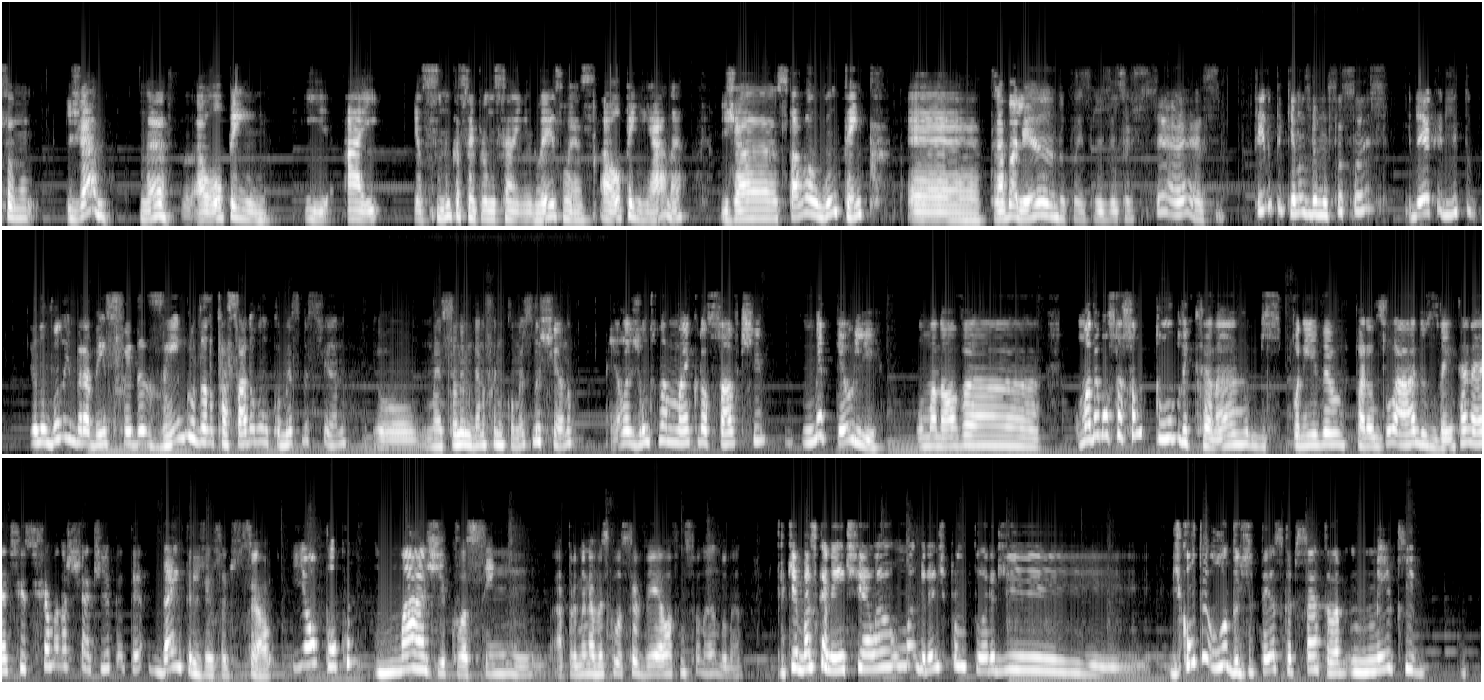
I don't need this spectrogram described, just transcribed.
já, né, a OpenAI eu nunca sei pronunciar em inglês, mas a OpenAI, né, já estava há algum tempo é, trabalhando com inteligência artificial, tendo pequenas demonstrações. E daí acredito, eu não vou lembrar bem se foi dezembro do ano passado ou no começo deste ano, eu, mas se eu não me engano foi no começo deste ano. Ela junto na Microsoft meteu-lhe uma nova uma demonstração pública, né, disponível para usuários da internet, se chama na chat GPT da inteligência artificial. E é um pouco mágico, assim, a primeira vez que você vê ela funcionando, né? Porque basicamente ela é uma grande produtora de, de conteúdo, de texto, etc. Ela meio que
